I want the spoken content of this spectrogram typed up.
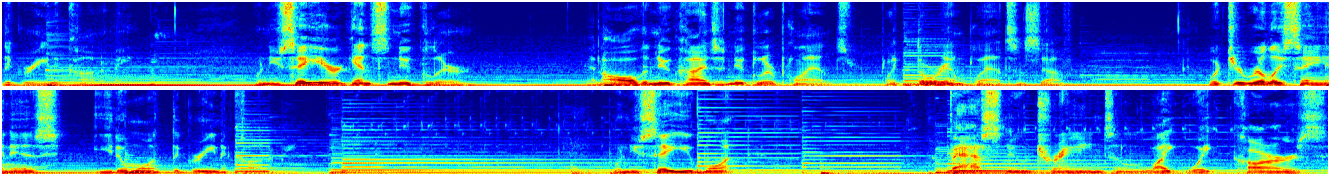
the green economy. When you say you're against nuclear and all the new kinds of nuclear plants, like thorium plants and stuff, what you're really saying is you don't want the green economy. When you say you want fast new trains and lightweight cars,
